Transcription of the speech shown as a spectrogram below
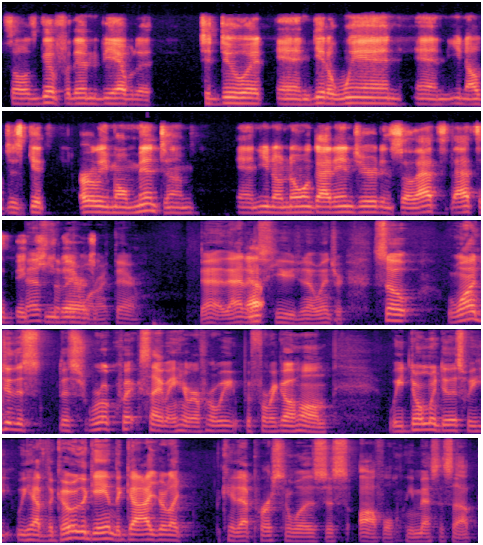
So it's good for them to be able to to do it and get a win and you know just get early momentum. And you know no one got injured. And so that's that's a big that's key the there. big one right there. That that Yep. is huge. No injury. So we want to do this this real quick segment here before we before we go home. We normally do this. We we have the go of the game the guy you're like okay that person was just awful he messed us up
